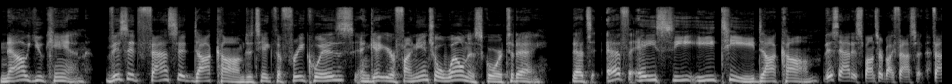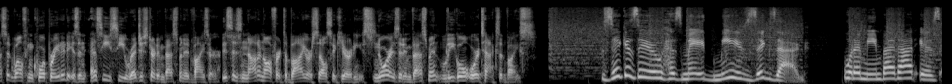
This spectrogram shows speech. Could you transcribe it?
Now you can. Visit facet.com to take the free quiz and get your financial wellness score today. That's F A C E T.com. This ad is sponsored by Facet. Facet Wealth Incorporated is an SEC registered investment advisor. This is not an offer to buy or sell securities, nor is it investment, legal, or tax advice. Zigazoo has made me zigzag. What I mean by that is,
